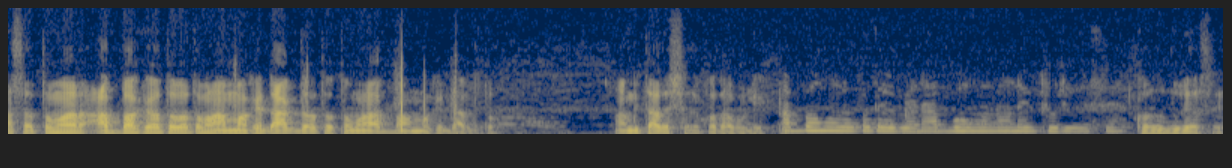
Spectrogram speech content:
আচ্ছা তোমার আব্বাকে অথবা তোমার আম্মাকে ডাক দাও তো তোমার আব্বা আম্মাকে ডাক দাও। আমি তাদের সাথে কথা বলি আব্বা আমার কথা বলবেন আব্বু আমার অনেক দূরে আছে। কত দূরে আছে?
